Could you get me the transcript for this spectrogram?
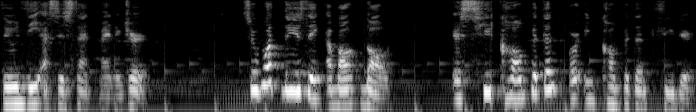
to the assistant manager. So, what do you think about Doug? Is he competent or incompetent leader?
